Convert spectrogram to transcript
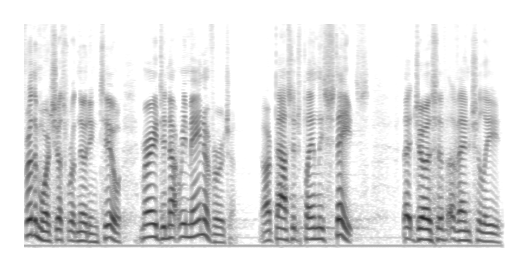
Furthermore, it's just worth noting, too, Mary did not remain a virgin. Our passage plainly states that Joseph eventually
